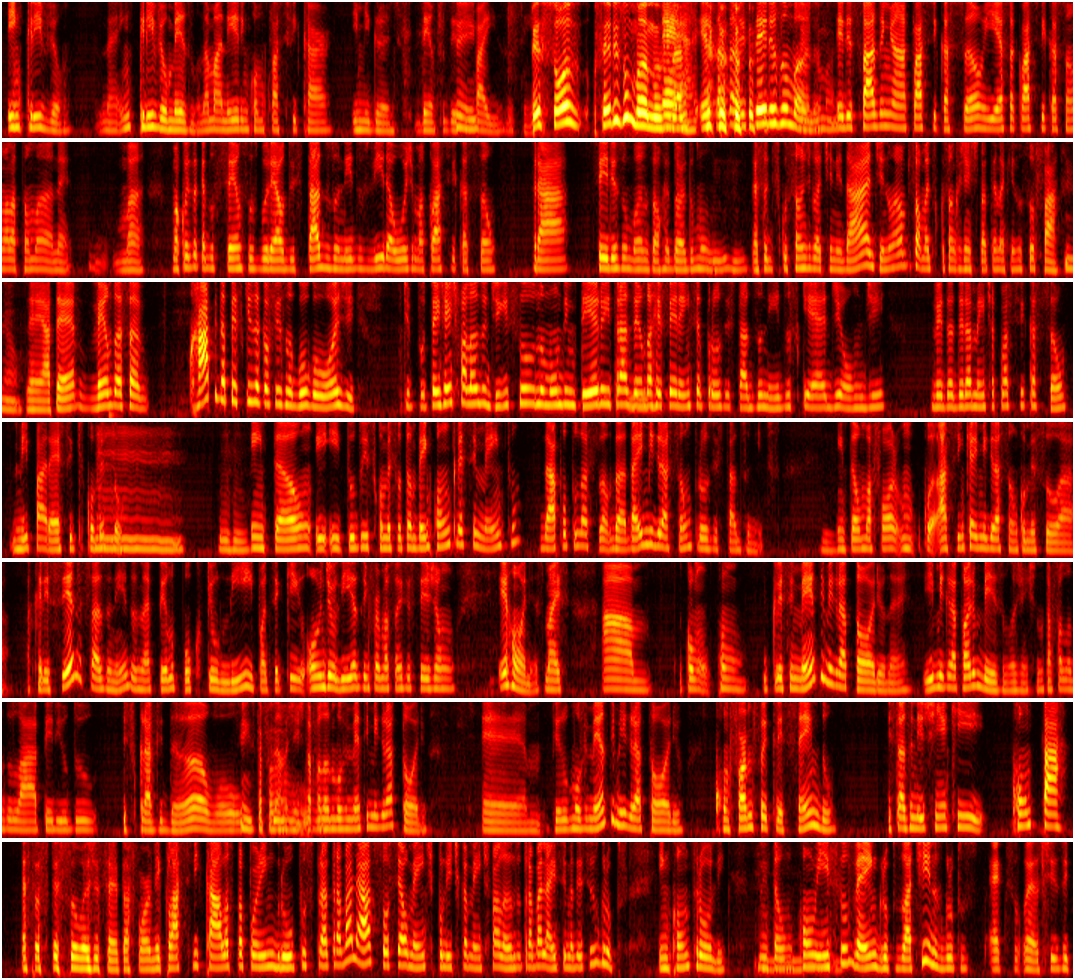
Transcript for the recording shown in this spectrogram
incrível, né? Incrível mesmo na maneira em como classificar imigrantes dentro desse Sim. país. Assim. Pessoas, seres humanos, é, né? Exatamente, seres humanos. seres humanos. Eles fazem a classificação e essa classificação ela toma né, uma, uma coisa que é do Census Bureau dos Estados Unidos vira hoje uma classificação para seres humanos ao redor do mundo. Uhum. Essa discussão de latinidade não é só uma discussão que a gente está tendo aqui no sofá. Não. É, até vendo essa rápida pesquisa que eu fiz no Google hoje, Tipo, tem gente falando disso no mundo inteiro e trazendo hum. a referência para os Estados Unidos, que é de onde verdadeiramente a classificação me parece que começou. Hum. Uhum. Então, e, e, tudo isso começou também com o crescimento da população, da, da imigração para os Estados Unidos. Hum. Então, uma forma, assim que a imigração começou a, a crescer nos Estados Unidos, né? Pelo pouco que eu li, pode ser que onde eu li as informações estejam errôneas, mas ah, com, com o crescimento imigratório, né? Imigratório mesmo, a gente não está falando lá período escravidão ou Sim, está falando não, a gente está falando movimento imigratório. É, pelo movimento imigratório, conforme foi crescendo, os Estados Unidos tinha que contar essas pessoas de certa forma e classificá-las para pôr em grupos para trabalhar socialmente, politicamente falando, trabalhar em cima desses grupos, em controle. Então, com hum. isso vem grupos latinos, grupos X, é, XYZ,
